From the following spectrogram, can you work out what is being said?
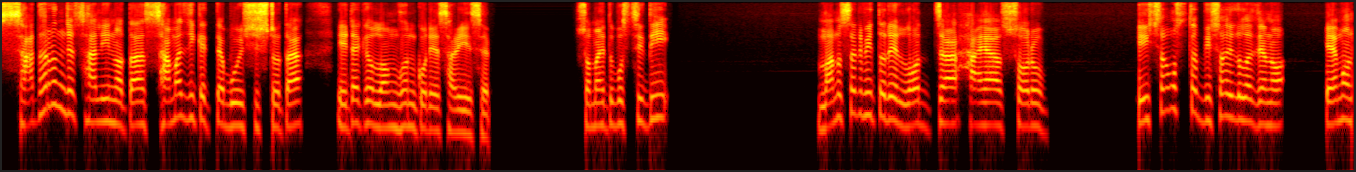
সাধারণ যে শালীনতা, সামাজিক একটা বৈশিষ্ট্যতা এটাকে লঙ্ঘন করে ছাড়িয়েছে। সময়ত উপস্থিতি মানুষের ভিতরে লজ্জা, হায়া, স্বরূপ, এই সমস্ত বিষয়গুলো যেন এমন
